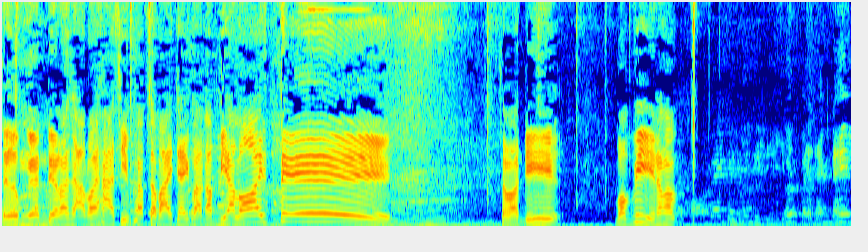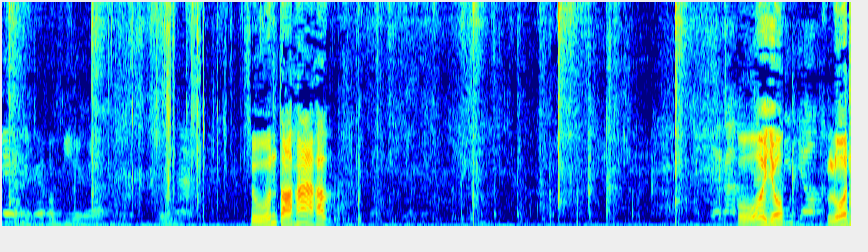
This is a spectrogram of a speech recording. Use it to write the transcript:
เติมเงินเดือนละสามร้อยห้าสิบครับ สบายใจกว่าครับเบียร์ร้อยเต้สวัสดีบ๊อบบี้นะครับศูนย์ต่อห้าครับ อ้ยกล้น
